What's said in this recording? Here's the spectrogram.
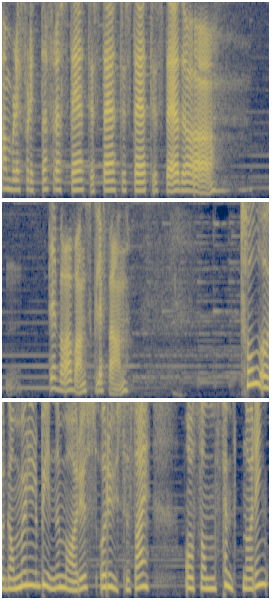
Han ble flytta fra sted til sted til sted til sted, og det var vanskelig for han. Tolv år gammel begynner Marius å ruse seg, og som 15-åring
